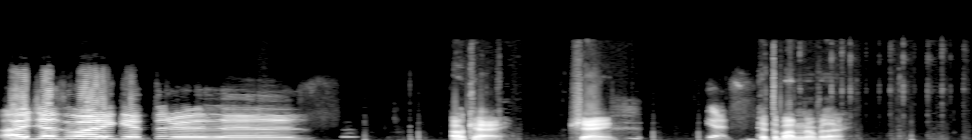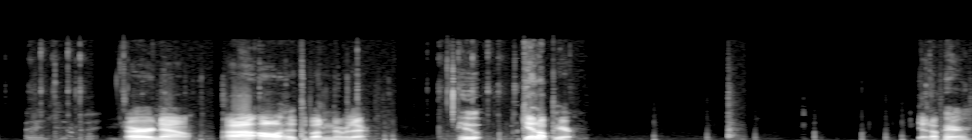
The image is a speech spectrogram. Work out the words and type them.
I just want to get through this. Okay. Shane, Yes. hit the button over there. Or no. Uh, I'll hit the button over there. You get up here. Get up here.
